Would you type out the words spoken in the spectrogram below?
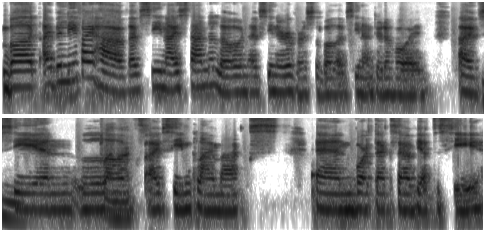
But I believe I have. I've seen I Stand Alone. I've seen Irreversible. I've seen Enter the Void. I've seen Love. Climax. I've seen Climax. And Vortex, I have yet to see.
